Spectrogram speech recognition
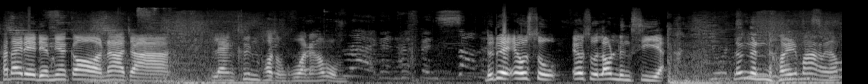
ถ้าได้เดเดมเนี่ยก็น่าจะแรงขึ้นพอสมควรนะครับผมดูด้วยเอลสูเอลสูเราหนึ่งสี่อะแล้วเงินน้อยมากเลยครับ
